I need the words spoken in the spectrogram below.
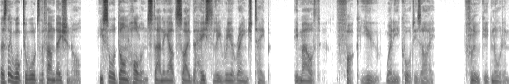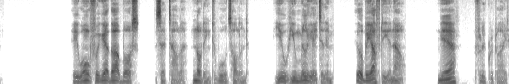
As they walked towards the foundation hole, he saw Don Holland standing outside the hastily rearranged tape. He mouthed, Fuck you, when he caught his eye. Fluke ignored him. He won't forget that, boss, said Towler, nodding towards Holland. You humiliated him. He'll be after you now. Yeah, Fluke replied.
